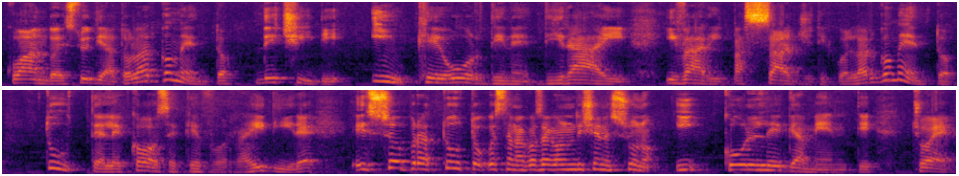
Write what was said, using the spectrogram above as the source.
Quando hai studiato l'argomento, decidi in che ordine dirai i vari passaggi di quell'argomento, tutte le cose che vorrai dire e soprattutto, questa è una cosa che non dice nessuno, i collegamenti, cioè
